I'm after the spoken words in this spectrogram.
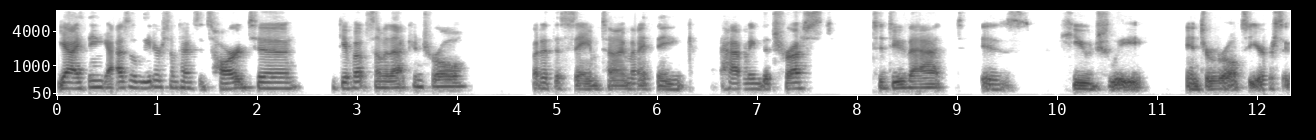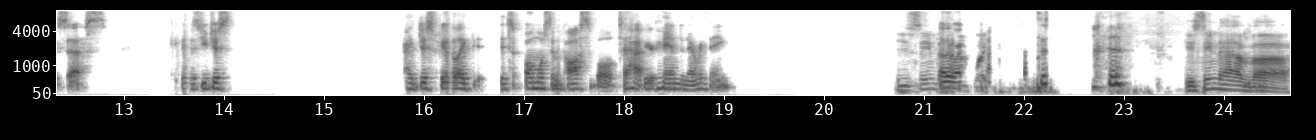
yeah, I think as a leader, sometimes it's hard to give up some of that control. But at the same time, I think having the trust to do that is hugely integral to your success because you just I just feel like it's almost impossible to have your hand in everything. You seem to Otherwise, have like you seem to have uh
